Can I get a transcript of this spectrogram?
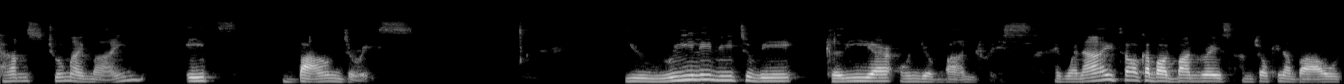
comes to my mind it's boundaries. You really need to be clear on your boundaries. And when i talk about boundaries i'm talking about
